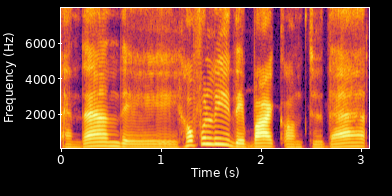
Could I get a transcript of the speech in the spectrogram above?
and then they hopefully they bite onto that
